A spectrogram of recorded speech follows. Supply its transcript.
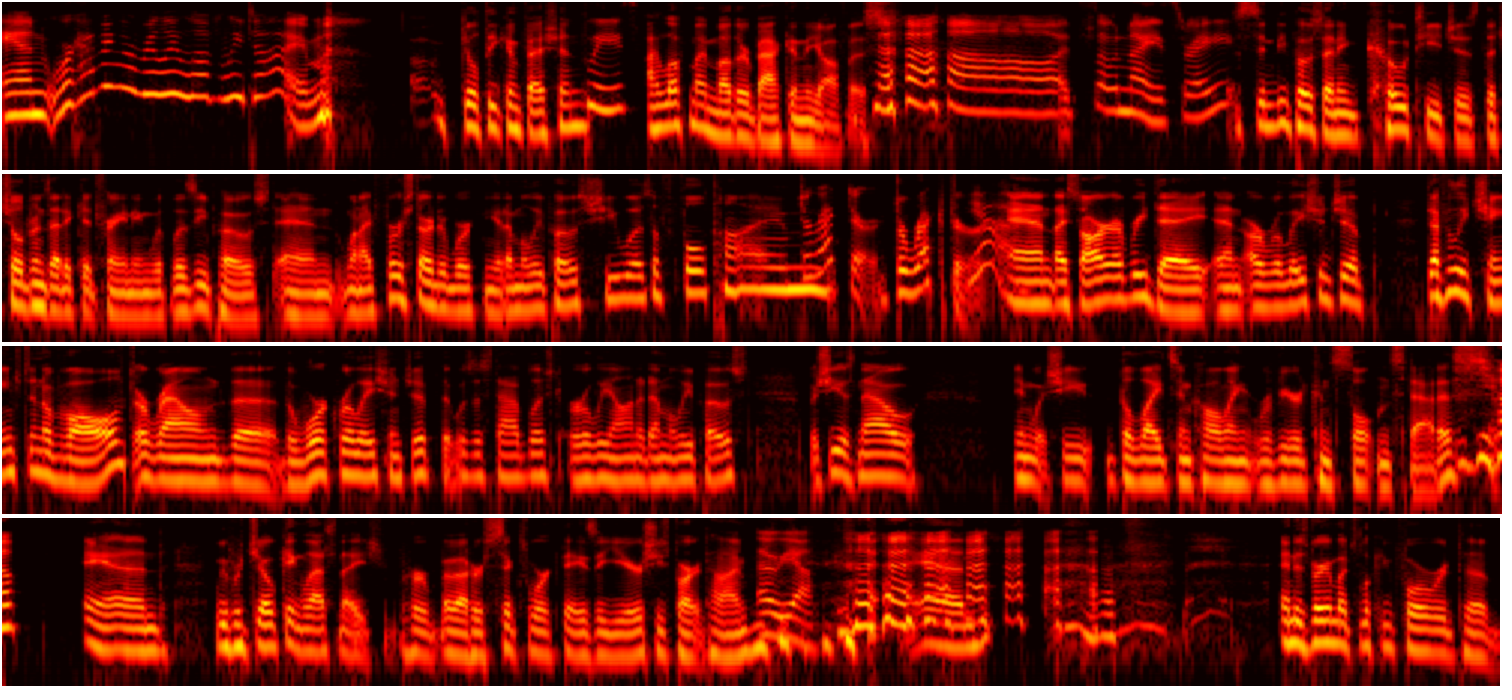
And we're having a really lovely time. Guilty confession. Please. I love my mother back in the office. Oh, it's so nice, right? Cindy Post Senning co-teaches the children's etiquette training with Lizzie Post, and when I first started working at Emily Post, she was a full-time Director. Director, Yeah. and I saw her every day, and our relationship definitely changed and evolved around the the work relationship that was established early on at Emily Post. But she is now in what she delights in calling revered consultant status. Yep. And we were joking last night her, about her six work days a year. She's part time Oh, yeah. and and is very much looking forward to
